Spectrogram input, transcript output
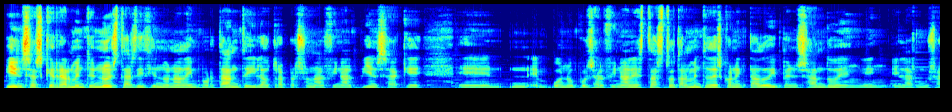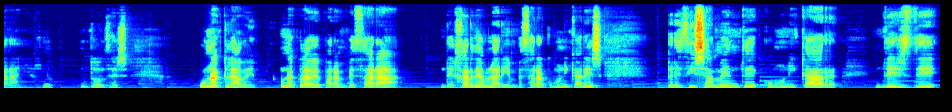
piensas que realmente no estás diciendo nada importante y la otra persona al final piensa que, eh, bueno, pues al final estás totalmente desconectado y pensando en, las musarañas. Entonces, una clave, una clave para empezar a dejar de hablar y empezar a comunicar es precisamente comunicar desde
